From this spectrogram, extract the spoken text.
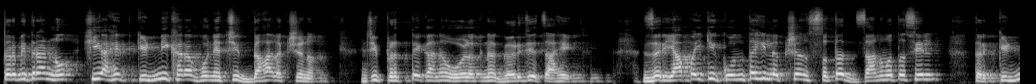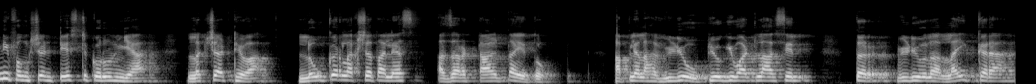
तर मित्रांनो ही आहेत किडनी खराब होण्याची दहा लक्षणं जी प्रत्येकानं ओळखणं गरजेचं आहे. जर यापैकी कोणतंही लक्षण सतत जाणवत असेल तर किडनी फंक्शन टेस्ट करून घ्या. लक्षात ठेवा लवकर लक्षात आल्यास आजार टाळता येतो. आपल्याला हा व्हिडिओ उपयोगी वाटला असेल तर व्हिडिओला लाईक करा.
